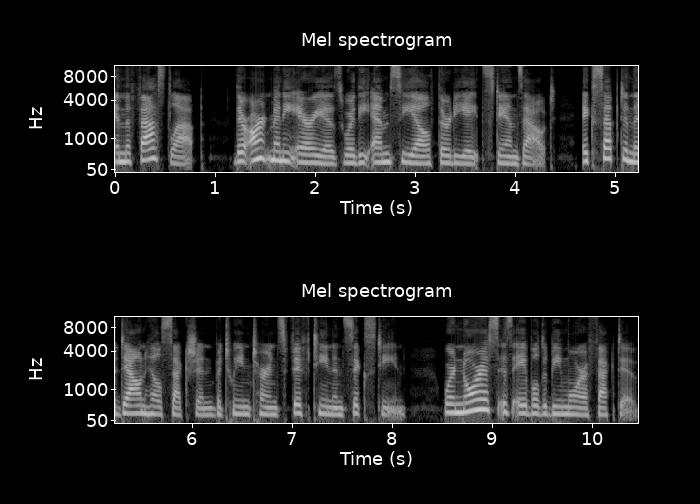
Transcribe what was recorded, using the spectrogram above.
In the fast lap, there aren't many areas where the MCL 38 stands out, except in the downhill section between turns 15 and 16, where Norris is able to be more effective.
